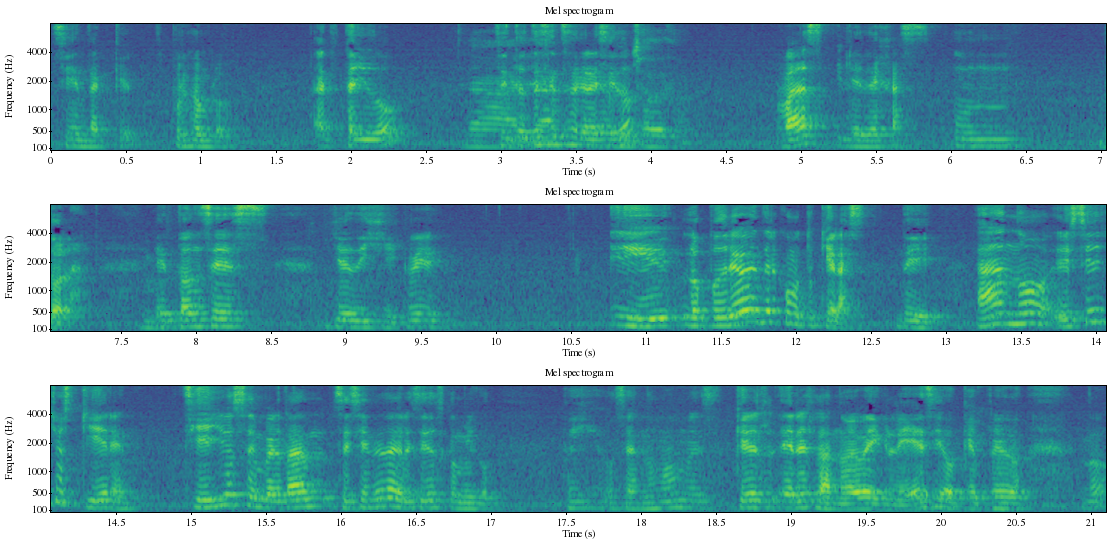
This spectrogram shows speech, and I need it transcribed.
sienta que, por ejemplo, a ti te ayudó, Ya, Si tú te sientes agradecido. vas y le dejas un dólar. Entonces yo dije, güey, y lo podría vender como tú quieras, de, ah, no, si ellos quieren, si ellos en verdad se sienten agradecidos conmigo, güey, o sea, no mames, ¿qué eres, eres la nueva iglesia o qué pedo? ¿No?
